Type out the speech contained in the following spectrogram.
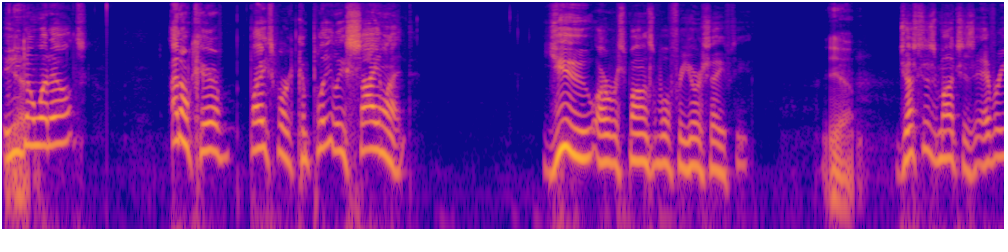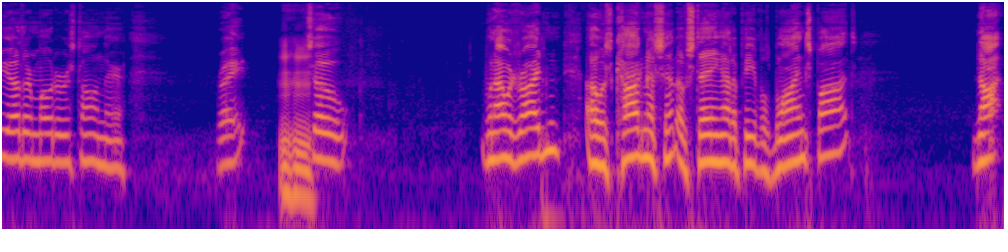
And you know what else? I don't care if bikes were completely silent. You are responsible for your safety. Yeah. just as much as every other motorist on there, right? Mhm. So when I was riding, I was cognizant of staying out of people's blind spots, not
